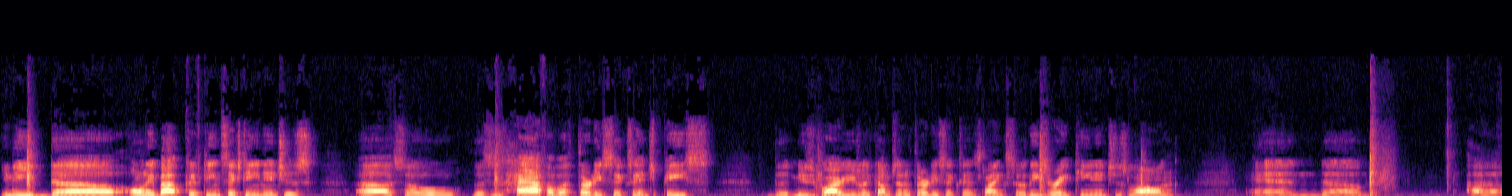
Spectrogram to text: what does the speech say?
You need uh, only about 15, 16 inches. Uh, so this is half of a 36 inch piece. The music wire usually comes in a 36 inch length, so these are 18 inches long. And um, uh,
